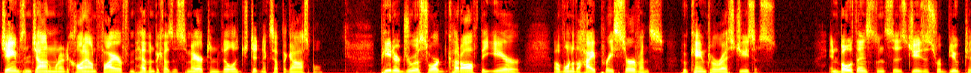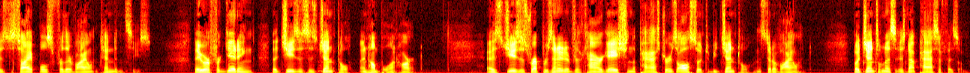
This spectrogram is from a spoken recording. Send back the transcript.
James and John wanted to call down fire from heaven because the Samaritan village didn't accept the gospel. Peter drew a sword and cut off the ear of one of the high priest's servants who came to arrest Jesus. In both instances, Jesus rebuked his disciples for their violent tendencies. They were forgetting that Jesus is gentle and humble in heart. As Jesus' representative of the congregation, the pastor is also to be gentle instead of violent. But gentleness is not pacifism.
